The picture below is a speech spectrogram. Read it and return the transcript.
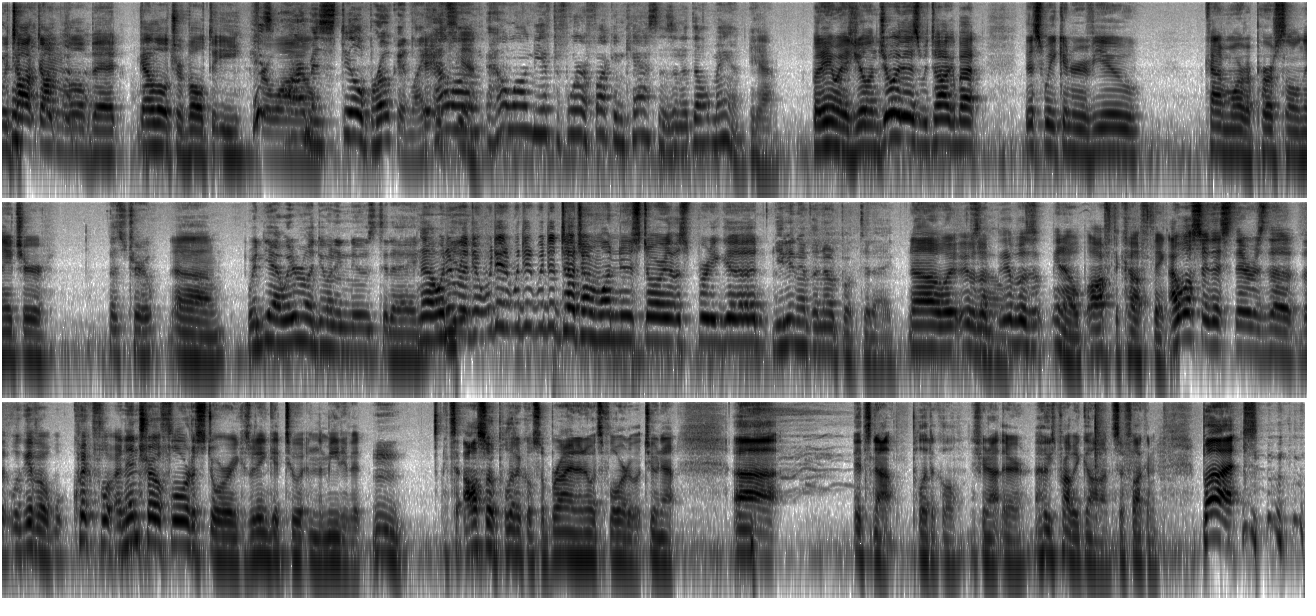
We talked on him a little bit. Got a little Travolta y for a while. His arm is still broken. Like how It's- long? yeah. How long do you have to wear a fucking cast as an adult man? yeah. But anyways, you'll enjoy this. We talk about this week in review, kind of more of a personal nature. That's true. Um, We yeah, we didn't really do any news today. no, we didn't You, really do. We did. We did. We did touch on one news story that was pretty good. you didn't have the notebook today. No, it was So- a it was you know off the cuff thing. I will say this: there was the, the we'll give a quick Flor- an intro Florida story because we didn't get to it in the meat of it. Mm. It's also political, so Brian, I know it's Florida, but tune out. Uh, it's not political if you're not there. Oh, he's probably gone, so fuck him. But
